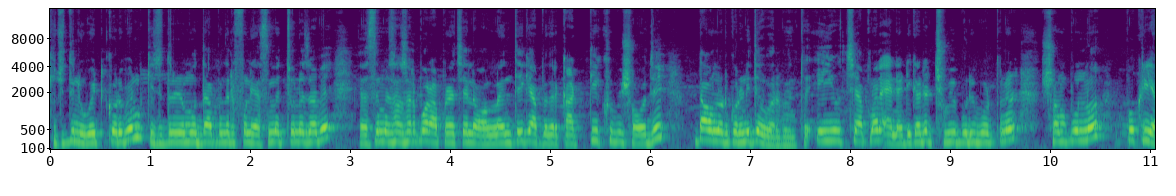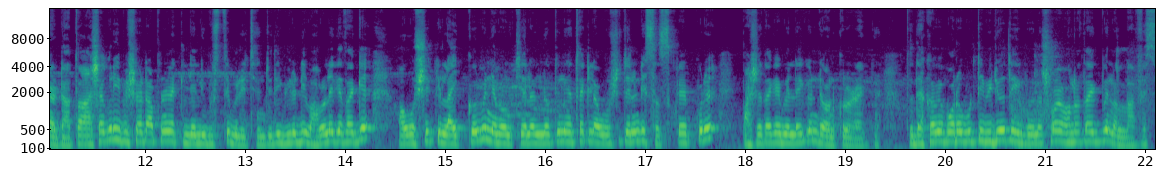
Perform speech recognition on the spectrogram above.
কিছুদিন ওয়েট করবেন। কিছুদিনের মধ্যে আপনাদের ফোনে এস চলে যাবে। এস আসার পর আপনারা চাইলে অনলাইন থেকে আপনাদের কার্ডটি খুবই সহজে ডাউনলোড করে নিতে পারবেন। তো এই হচ্ছে আপনার এনআইডি কার্ডের ছবি পরিবর্তনের সম্পূর্ণ প্রক্রিয়াটা। তো আশা করি বিষয়টা আপনারা ক্লিয়ারলি বুঝতে পেরেছেন। যদি ভিডিওটি ভালো লেগে থাকে, অবশ্যই একটি লাইক করবেন এবং চ্যানেল নতুন হয়ে থাকলে অবশ্যই চ্যানেলটি সাবস্ক্রাইব করে পাশে থাকা বেলাইকনটি অন করে রাখবেন। তো দেখা হবে পরবর্তী ভিডিওতে, এই সবাই ভালো থাকবেন, আল্লাহ হাফেজ।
